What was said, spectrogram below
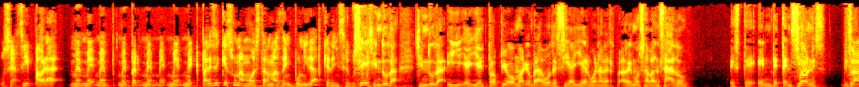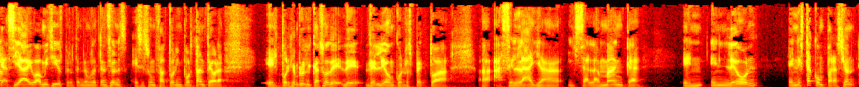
o sea sí pero Ahora- me, me, me, me, me- me- me- me parece que es una muestra más de impunidad que de inseguridad Sí, sin duda, sin duda. Y, y el propio Mario Bravo decía ayer, bueno, a ver, hemos avanzado este, en detenciones. Dice, Claro. ya, sí hay homicidios, pero tenemos detenciones. Ese es un factor importante. Ahora, el, por ejemplo, en el caso de, de- de León, con respecto a, a, a Celaya y Salamanca, en, en León, en esta comparación,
